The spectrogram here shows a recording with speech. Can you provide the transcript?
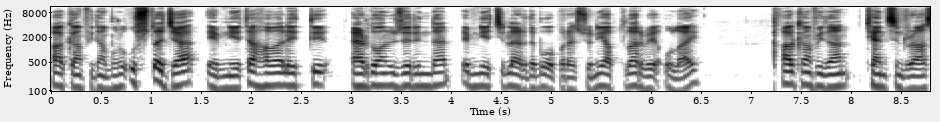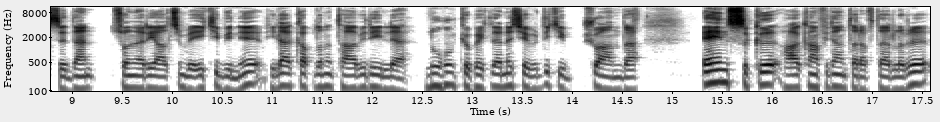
Hakan Fidan bunu ustaca emniyete havale etti. Erdoğan üzerinden emniyetçiler de bu operasyonu yaptılar ve olay Hakan Fidan kendisini rahatsız eden Soner Yalçın ve ekibini Hilal Kaplan'ın tabiriyle Nuh'un köpeklerine çevirdi ki şu anda en sıkı Hakan Fidan taraftarları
